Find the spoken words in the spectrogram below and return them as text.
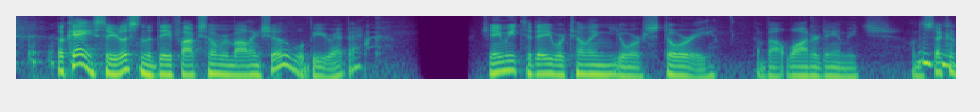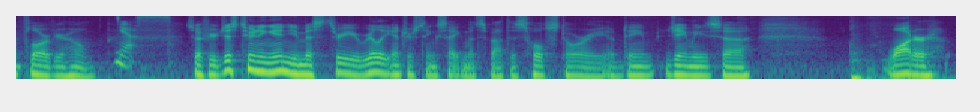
okay, so you're listening to the Dave Fox Home Remodeling Show. We'll be right back. Jamie, today we're telling your story about water damage on the second floor of your home. yes. So if you're just tuning in, you missed three really interesting segments about this whole story of Dame, Jamie's uh, water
